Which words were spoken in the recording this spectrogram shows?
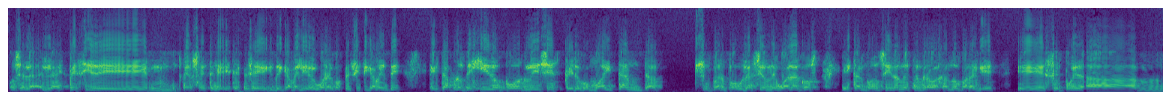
o sea, la, especie de, mm, o sea, este, esta especie de camelio de guanaco específicamente, está protegido por leyes, pero como hay tanta superpoblación de guanacos, están considerando, están trabajando para que eh, se pueda mm,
